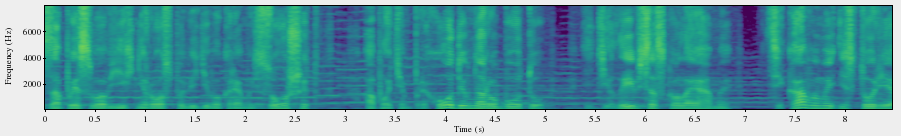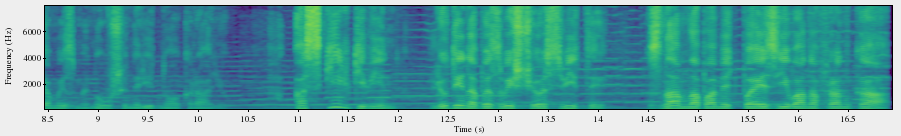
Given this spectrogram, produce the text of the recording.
записував їхні розповіді в окремий зошит, а потім приходив на роботу і ділився з колегами цікавими історіями з минувшини рідного краю. А скільки він, людина без вищої освіти, знав на пам'ять поезії Івана Франка,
